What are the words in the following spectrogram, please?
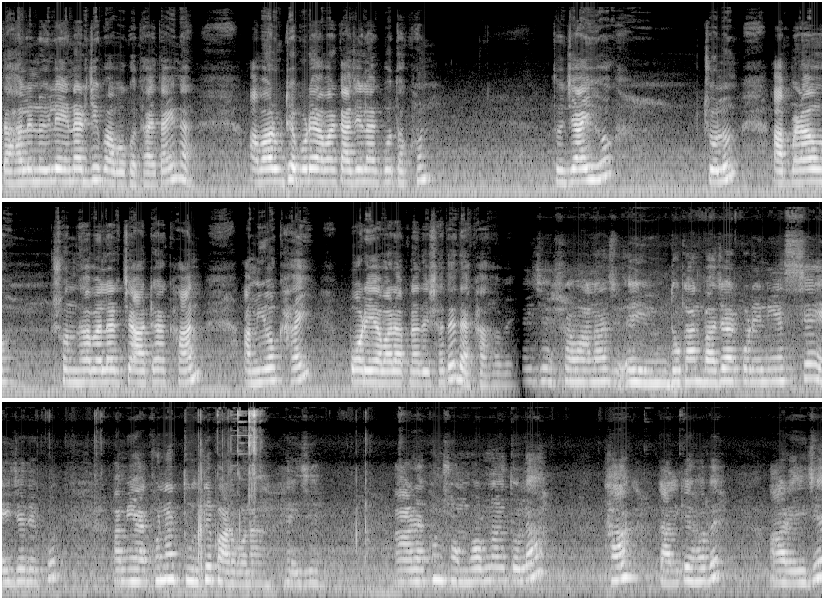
তাহলে নইলে এনার্জি পাবো কোথায়, তাই না? আবার উঠে পড়ে আবার কাজে লাগবো তখন। তো যাই হোক, চলুন, আপনারাও সন্ধ্যাবেলার চাটা খান, আমিও খাই, পরে আবার আপনাদের সাথে দেখা হবে। যে সব আনাজ এই দোকান বাজার করে নিয়ে এসছে, এই যে দেখুন, আমি এখন আর তুলতে পারব না, এই যে। আর এখন সম্ভব নয় তোলা, থাক, কালকে হবে। আর এই যে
